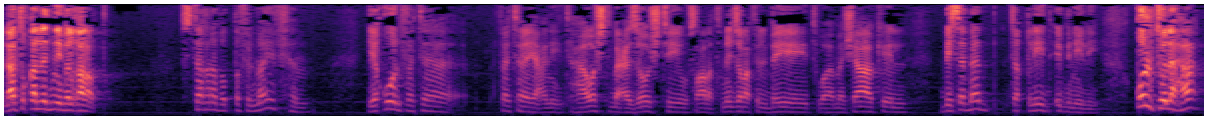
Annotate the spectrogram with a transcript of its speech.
لا تقلدني بالغلط. استغرب الطفل ما يفهم. يقول فتى فتى يعني تهاوشت مع زوجتي وصارت نجرة في البيت ومشاكل بسبب تقليد ابني لي. قلت لها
